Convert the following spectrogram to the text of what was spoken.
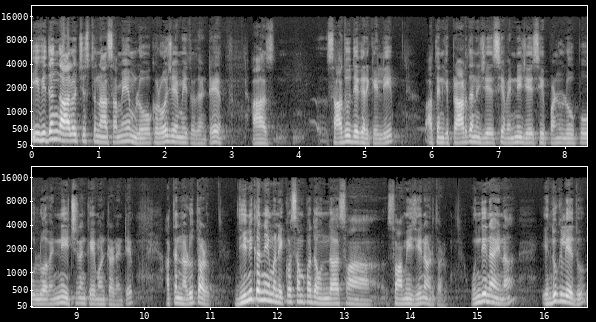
ఈ విధంగా ఆలోచిస్తున్న ఆ సమయంలో ఒక రోజు ఏమవుతుందంటే ఆ సాధువు దగ్గరికి వెళ్ళి అతనికి ప్రార్థన చేసి అవన్నీ చేసి పండ్లు పూలు అవన్నీ ఇచ్చినాక ఏమంటాడంటే అతన్ని అడుగుతాడు దీనికన్నా ఏమైనా ఎక్కువ సంపద ఉందా స్వా స్వామీజీ? అని అడుగుతాడు. ఉంది నాయన ఎందుకు లేదు?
